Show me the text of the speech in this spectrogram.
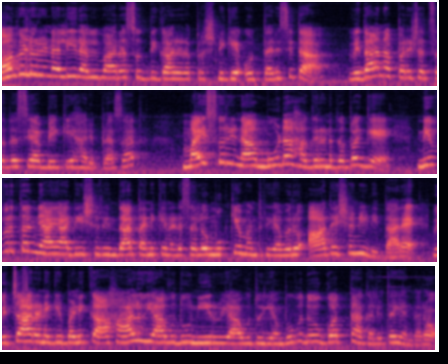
ಮಂಗಳೂರಿನಲ್ಲಿ ರವಿವಾರ ಸುದ್ದಿಗಾರರ ಪ್ರಶ್ನೆಗೆ ಉತ್ತರಿಸಿದ ವಿಧಾನ ಪರಿಷತ್ ಸದಸ್ಯ ಬಿಕೆ ಹರಿಪ್ರಸಾದ್, ಮೈಸೂರಿನ ಮೂಡ ಹಗರಣದ ಬಗ್ಗೆ ನಿವೃತ್ತ ನ್ಯಾಯಾಧೀಶರಿಂದ ತನಿಖೆ ನಡೆಸಲು ಮುಖ್ಯಮಂತ್ರಿಯವರು ಆದೇಶ ನೀಡಿದ್ದಾರೆ. ವಿಚಾರಣೆಗೆ ಬಳಿಕ ಹಾಲು ಯಾವುದು, ನೀರು ಯಾವುದು ಎಂಬುವುದು ಗೊತ್ತಾಗಲಿದೆ ಎಂದರು.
